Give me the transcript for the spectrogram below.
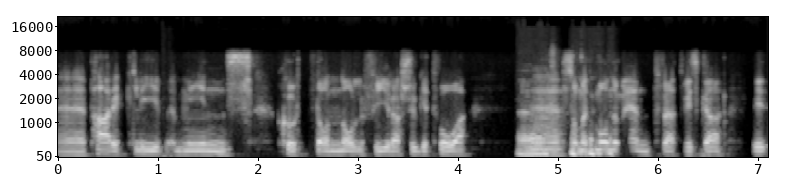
eh, Parkliv minns 170422 Ja. eh, som ett monument för att vi ska, vi,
